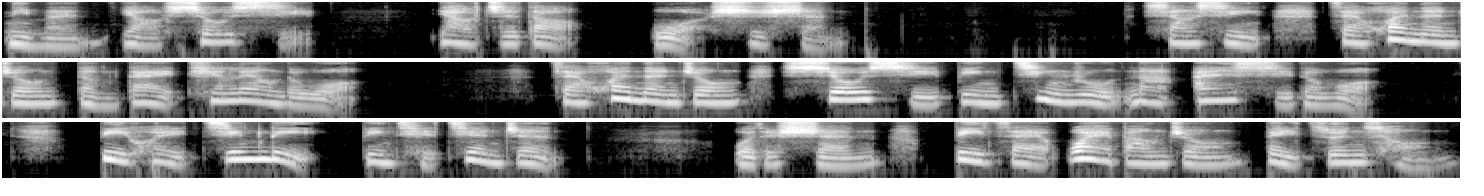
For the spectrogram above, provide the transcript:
你们要休息，要知道我是神。相信在患难中等待天亮的我。在患难中休息并进入那安息的我，必会经历并且见证我的神必在外邦中被尊崇，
